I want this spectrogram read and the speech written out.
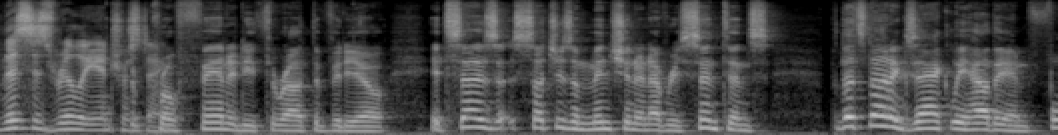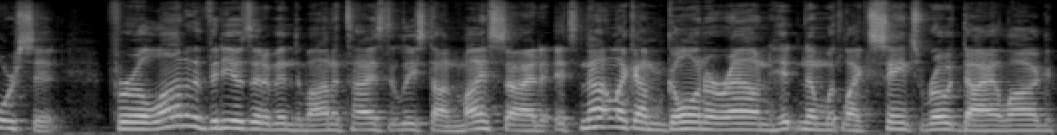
This is really interesting. profanity throughout the video. It says such as a mention in every sentence, but that's not exactly how they enforce it. For a lot of the videos that have been demonetized, at least on my side, it's not like I'm going around hitting them with like Saints Row dialogue.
